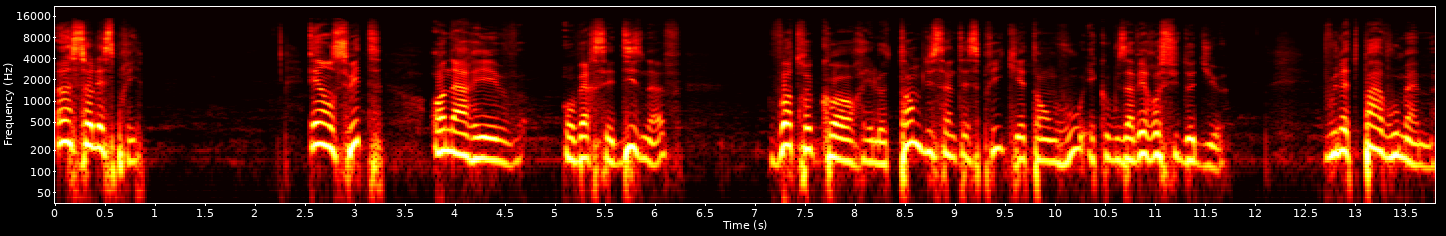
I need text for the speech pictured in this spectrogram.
un seul esprit. Et ensuite, on arrive au verset 19. Votre corps est le temple du Saint-Esprit qui est en vous et que vous avez reçu de Dieu. Vous n'êtes pas vous-même.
